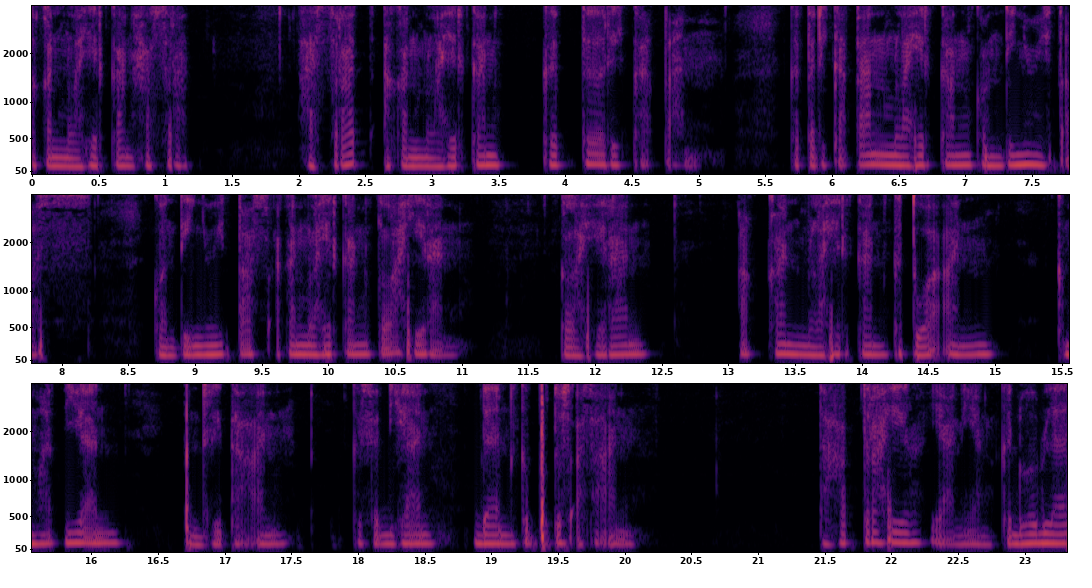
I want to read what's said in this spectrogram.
akan melahirkan hasrat. Hasrat akan melahirkan keterikatan. Keterikatan melahirkan kontinuitas. Kontinuitas akan melahirkan kelahiran. Kelahiran akan melahirkan ketuaan, kematian, penderitaan, kesedihan, dan keputusasaan tahap terakhir, yakni yang ke-12,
